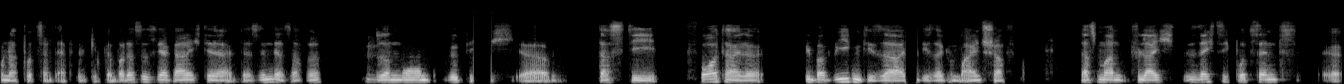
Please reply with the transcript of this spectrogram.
100% Äpfel gibt. Aber das ist ja gar nicht der, der Sinn der Sache, Mhm. sondern wirklich, ähm, dass die Vorteile überwiegen dieser, dieser Gemeinschaft. Dass man vielleicht 60 Prozent äh,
